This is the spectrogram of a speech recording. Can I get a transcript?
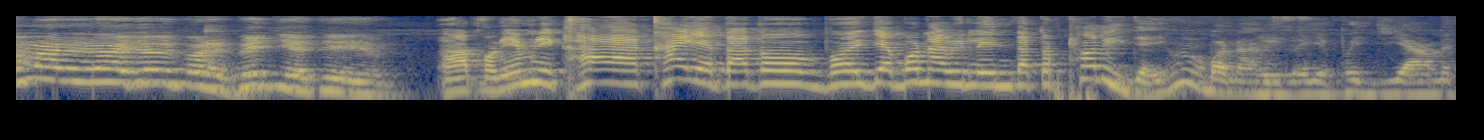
અમારે રાહ જોવી પડે ભેજ્યા તે એમ. હા પણ એમની ખા ખાઈએ તા તો ભજીયા બનાવી લઈને તા તો ઠરી જાય હું બનાવી લઈએ ભજીયા અમે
